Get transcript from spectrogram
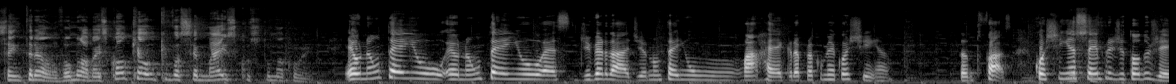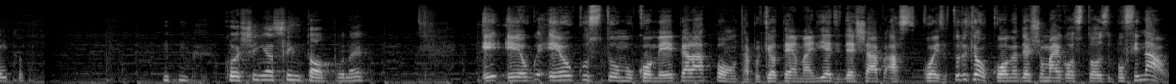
Centrão, vamos lá. Mas qual que é o que você mais costuma comer? Eu não tenho, eu não tenho, essa- de verdade, eu não tenho um- uma regra pra comer coxinha. Tanto faz. Coxinha é Você- sempre de todo jeito. Coxinha sem topo, né? E- Eu, eu costumo comer pela ponta, porque eu tenho a mania de deixar as coisas, tudo que eu como, eu deixo mais gostoso pro final.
